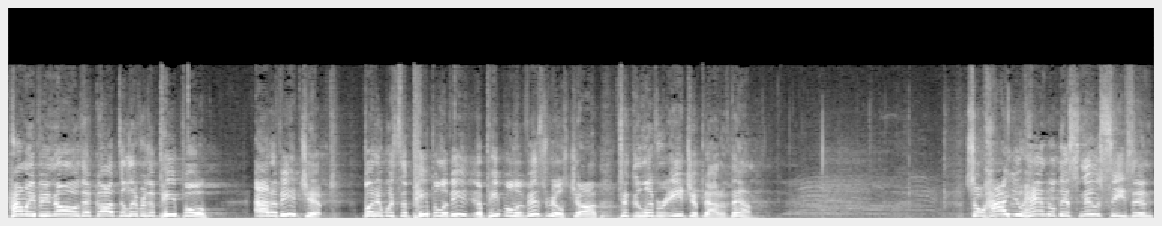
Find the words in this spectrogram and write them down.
How many of you know that God delivered the people out of Egypt, but it was the people of, the people of Israel's job to deliver Egypt out of them? So, how you handle this new season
